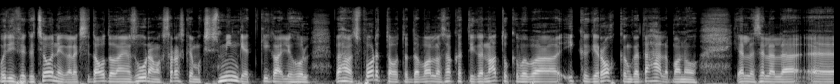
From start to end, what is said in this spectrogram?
modifikatsiooniga läksid autod aina suuremaks, raskemaks, siis mingi hetk igal juhul vähemalt sportautode vallas hakati ka natuke võib-olla ikkagi rohkem ka tähelepanu jälle sellele äh,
